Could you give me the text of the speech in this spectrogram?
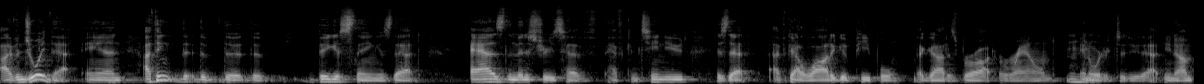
I've enjoyed that. And mm-hmm. I think the, the, the the biggest thing is that as the ministries have have continued is that I've got a lot of good people that God has brought around mm-hmm. in order to do that. You know, I'm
